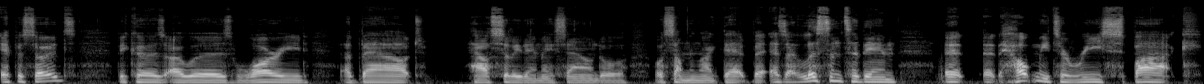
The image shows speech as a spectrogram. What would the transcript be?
episodes because I was worried about how silly they may sound or or something like that. But as I listened to them, it it helped me to re-spark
